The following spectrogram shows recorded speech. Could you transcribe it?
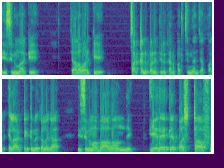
ఈ సినిమాకి చాలా వరకు చక్కని పనితీరు కనపరిచిందని చెప్పాలి. ఇలా టెక్నికల్గా ఈ సినిమా బాగా ఉంది. ఏదైతే ఫస్ట్ హాఫ్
